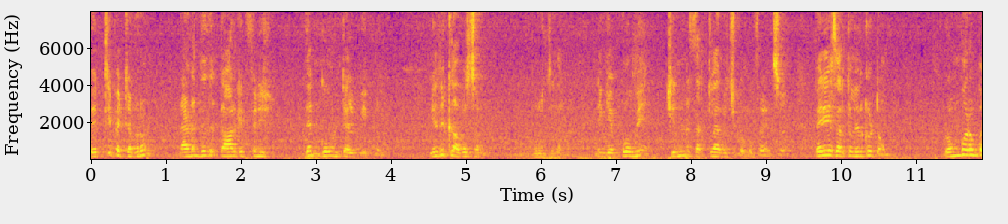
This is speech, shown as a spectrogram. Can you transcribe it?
வெற்றி பெற்றவரும் நடந்தது target finish then go and tell people எதுக்கு அவசரம்? புரிஞ்சுதா? நீங்கள் எப்போவுமே சின்ன சர்க்கிளாக வச்சுக்கோங்க ஃப்ரெண்ட்ஸு பெரிய சர்க்கிள் இருக்கட்டும். ரொம்ப ரொம்ப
